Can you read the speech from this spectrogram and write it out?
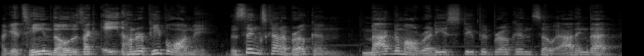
I get teamed though. There's like 800 people on me. This thing's kind of broken. Magnum already is stupid broken. So adding that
